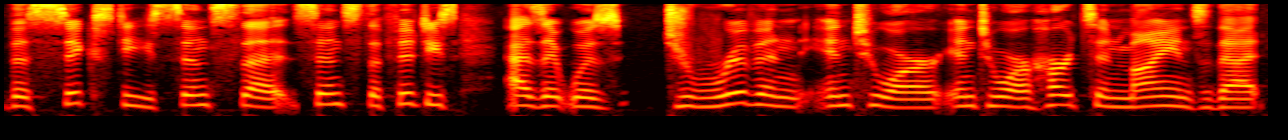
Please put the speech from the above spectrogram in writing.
the 60s since the since the 50s as it was driven into our into our hearts and minds that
